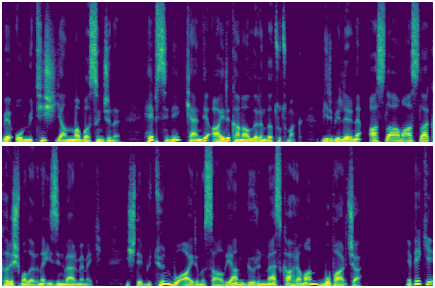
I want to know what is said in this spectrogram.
ve o müthiş yanma basıncını hepsini kendi ayrı kanallarında tutmak. Birbirlerine asla ama asla karışmalarına izin vermemek. İşte bütün bu ayrımı sağlayan görünmez kahraman bu parça. E peki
